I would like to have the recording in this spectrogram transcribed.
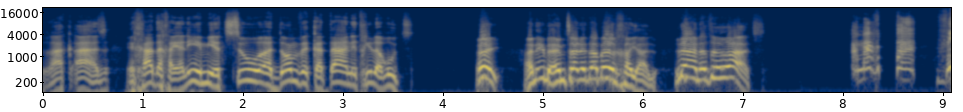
רק אז, אחד החיילים יצור אדום וקטן התחיל לרוץ. היי, אני באמצע לדבר חייל. לאן אתה רץ? אמרת וי!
